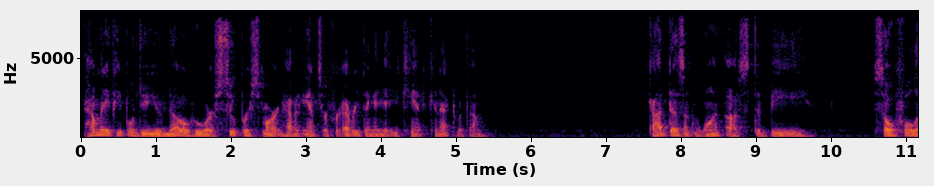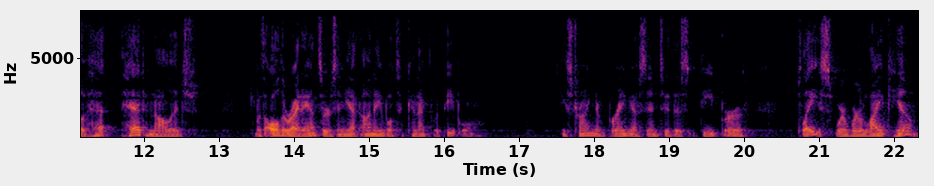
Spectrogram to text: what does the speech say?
how many people do you know who are super smart and have an answer for everything and yet you can't connect with them? God doesn't want us to be so full of head knowledge with all the right answers and yet unable to connect with people. He's trying to bring us into this deeper place where we're like him,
